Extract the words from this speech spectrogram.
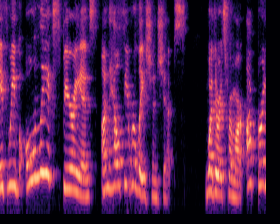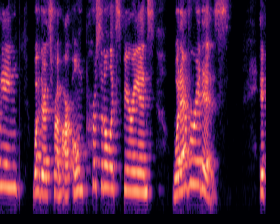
if we've only experienced unhealthy relationships, whether it's from our upbringing, whether it's from our own personal experience, whatever it is, if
